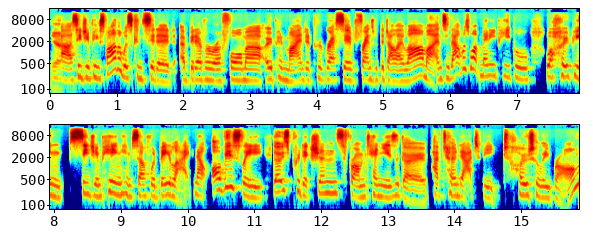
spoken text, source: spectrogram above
yeah. uh, Xi Jinping's father was considered a bit of a reformer, open minded, progressive, friends with the Dalai Lama. And so that was what many people were hoping Xi Jinping himself would be like. Now, obviously, those predictions from 10 years ago have turned out to be totally wrong.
